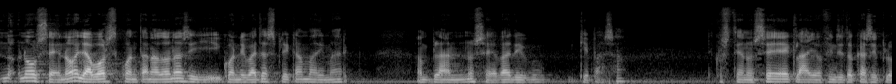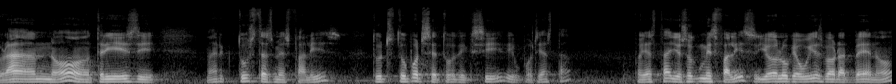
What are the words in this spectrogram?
No, no ho sé, no? Llavors, quan te n'adones i, i quan li vaig explicar em va dir, Marc, en plan, no sé, va dir, què passa? Dic, hòstia, no sé, clar, jo fins i tot quasi plorant, no? Trist, i... Marc, tu estàs més feliç? Tu, tu pots ser tu? Dic, sí. Diu, doncs pues ja està. Pues ja està, jo sóc més feliç, jo el que vull és veure't bé, no?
